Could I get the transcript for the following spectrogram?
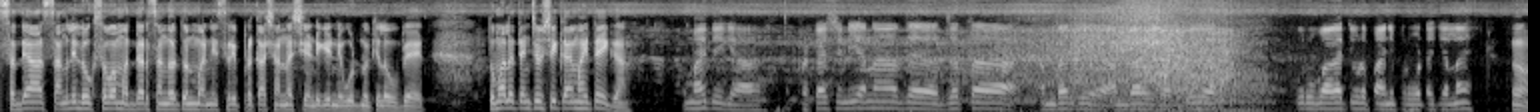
सध्या सांगली लोकसभा मतदारसंघातून मान्य श्री प्रकाश अण्णा शेंडगे निवडणुकीला उभे आहेत. तुम्हाला त्यांच्याविषयी काय माहिती आहे का? माहिती आहे घ्या प्रकाश शिंदे यांना ज जत आमदार जे आमदार पूर्व भागात तेवढं पाणी पुरवठा केला नाही. हां.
